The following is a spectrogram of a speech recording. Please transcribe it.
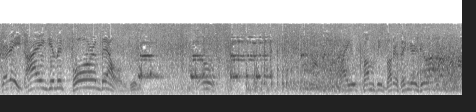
great. I give it four bells. Oh. Why, you clumsy butterfingers, you.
